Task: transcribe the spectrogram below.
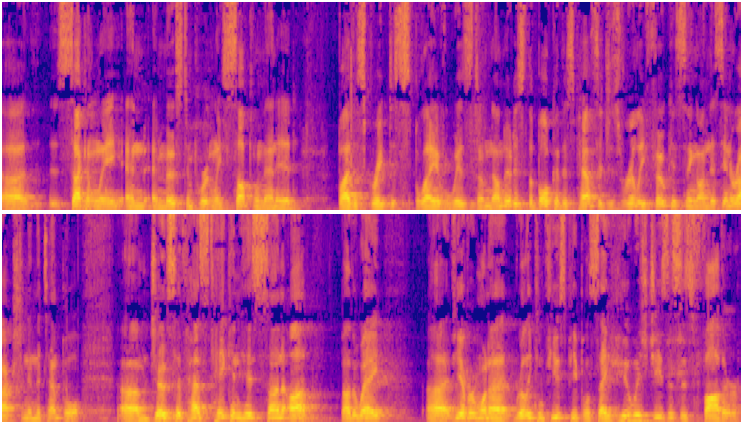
uh, secondly, and, and most importantly, supplemented by this great display of wisdom. Now, notice the bulk of this passage is really focusing on this interaction in the temple. Um, Joseph has taken his son up. By the way, uh, if you ever want to really confuse people, say, Who was Jesus' father?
